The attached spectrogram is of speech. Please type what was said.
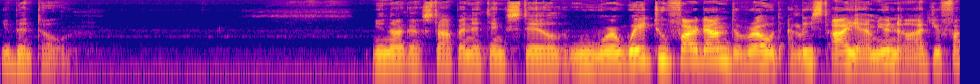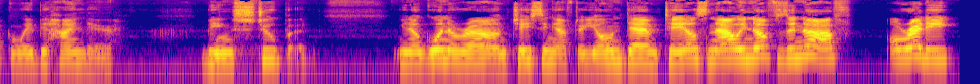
You've been told. You're not gonna stop anything still. We're way too far down the road. At least I am. You're not. You're fucking way behind there. Being stupid. You know, going around chasing after your own damn tails. Now enough's enough. Already.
